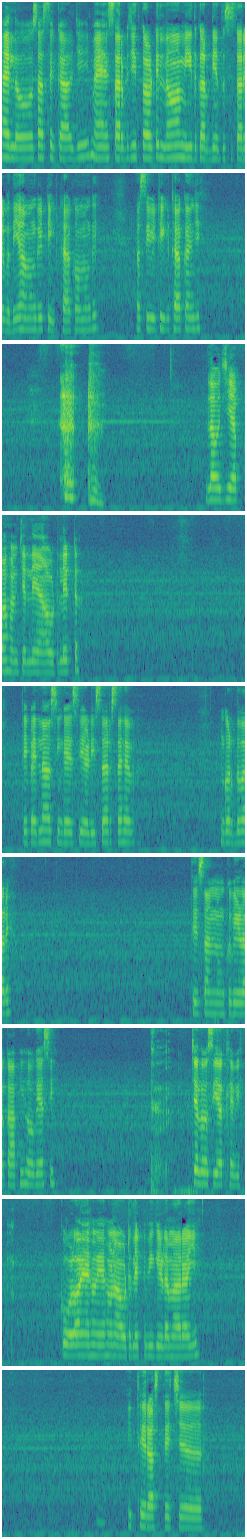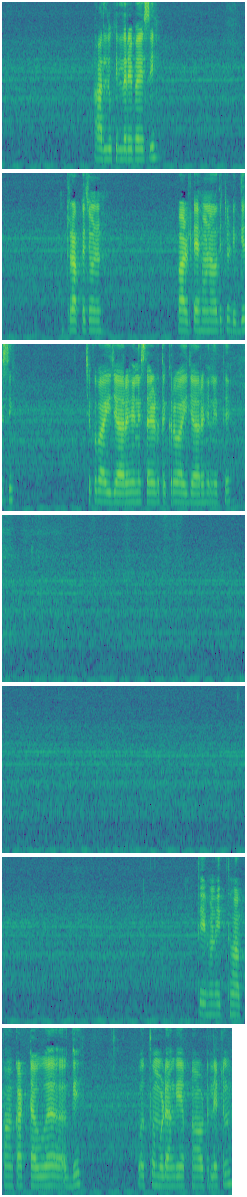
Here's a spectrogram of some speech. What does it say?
Hello, Sat Sri ਅਕਾਲ ਜੀ। ਮੈਂ ਸਰਬਜੀਤ ਕੌਰ ਢਿੱਲੋਂ, ਉਮੀਦ ਕਰਦੀ ਹਾਂ ਤੁਸੀਂ ਸਾਰੇ ਵਧੀਆ ਹੋਵੋਗੇ, ਠੀਕ ਠਾਕ ਹੋਵੋਗੇ। ਅਸੀਂ ਵੀ ਠੀਕ ਠਾਕ ਹਾਂ ਜੀ। ਲਓ ਜੀ, ਆਪਾਂ ਹੁਣ ਚੱਲੇ ਆਂ ਆਊਟਲੈਟ। ਤੇ ਪਹਿਲਾਂ ਅਸੀਂ ਗਏ ਸੀ ਅੜੀਸਰ ਸਾਹਿਬ ਗੁਰਦੁਆਰੇ। ਤੇ ਸਾਨੂੰ ਕਵੇਲਾ ਕਾਫੀ ਹੋ ਗਿਆ ਸੀ। ਚਲੋ ਅਸੀਂ ਆਖਿਆ ਵੀ ਕੋਲ ਆਏ ਹੋਏ ਹੁਣ ਆਊਟਲੈਟ ਵੀ ਕਿਹੜਾ ਮਾਰ ਆਈਏ ਇੱਥੇ ਰਸਤੇ 'ਚ ਆਲੂ ਖਿਲਰੇ ਪਏ ਸੀ। ਟਰੱਕ 'ਚੋਂ ਪਲਟੇ ਹੁਣ ਉਹਦੇ 'ਚੋਂ ਡਿੱਗੇ ਸੀ। ਚਕਵਾਈ ਜਾ ਰਹੇ ਨੇ, ਸਾਈਡ ਤੇ ਕਰਵਾਈ ਜਾ ਰਹੇ ਨੇ ਇੱਥੇ। ਤੇ ਹੁਣ ਇੱਥੋਂ ਆਪਾਂ ਕੱਟ ਆਊਗਾ ਅੱਗੇ। ਉੱਥੋਂ ਮੁੜਾਂਗੇ ਆਪਾਂ ਆਊਟਲੈਟ ਨੂੰ।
